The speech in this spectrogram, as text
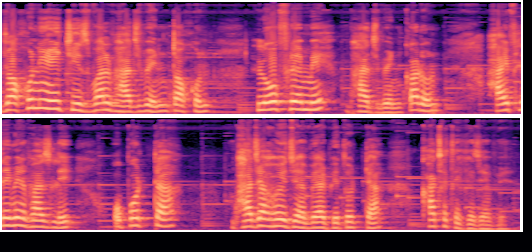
যখনই এই চিজ বল ভাজবেন, তখন লো ফ্লেমে ভাজবেন। কারণ হাই ফ্লেমে ভাজলে ওপরটা ভাজা হয়ে যাবে আর ভেতরটা কাঁচা থেকে যাবে।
